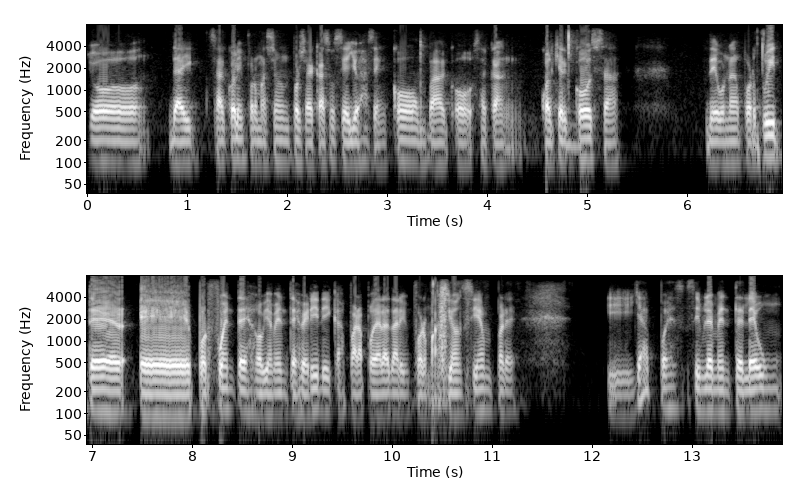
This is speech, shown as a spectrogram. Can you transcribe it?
yo de ahí saco la información por si acaso si ellos hacen comeback o sacan cualquier cosa de una por Twitter, eh, por fuentes obviamente verídicas para poder dar información siempre. Y ya, pues simplemente leo un,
